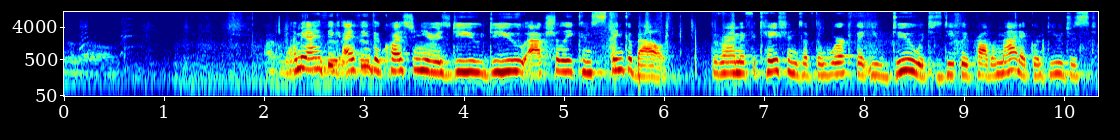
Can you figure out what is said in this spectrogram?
that, um. I'd I mean, I think, I think the question here is, do you, do you actually cons- think about the ramifications of the work that you do, which is deeply problematic, or do you just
